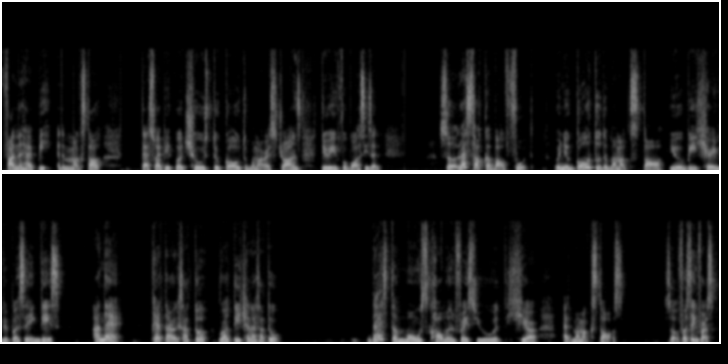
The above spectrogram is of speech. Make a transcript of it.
fun and happy at the mamak store. That's why people choose to go to mamak restaurants during football season. So let's talk about food. when you go to the mamak store, you'll be hearing people saying this. Aneh, teh tarik satu, roti canai satu. That's the most common phrase you would hear at mamak stores. So first thing first,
